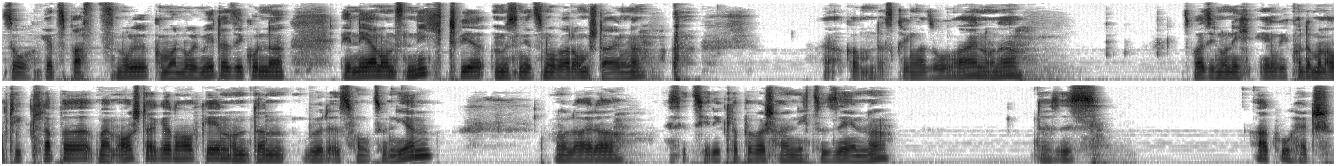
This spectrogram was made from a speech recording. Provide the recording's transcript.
So, jetzt passt's. 0,0 Meter Sekunde. Wir nähern uns nicht. Wir müssen jetzt nur gerade umsteigen, ne? Ja, komm, das kriegen wir so rein, oder? Jetzt weiß ich nur nicht, irgendwie konnte man auf die Klappe beim Aussteiger draufgehen und dann würde es funktionieren. Nur leider ist jetzt hier die Klappe wahrscheinlich nicht zu sehen, ne? Das ist Akku-Hatch.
